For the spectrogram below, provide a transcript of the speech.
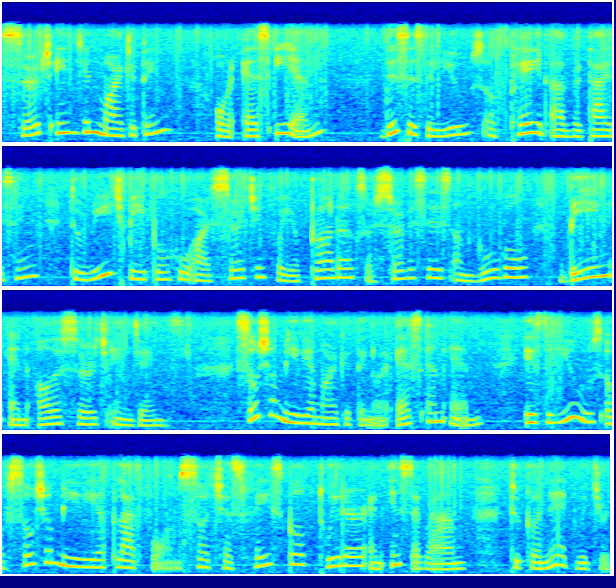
search engine marketing or SEM this is the use of paid advertising to reach people who are searching for your products or services on Google, Bing, and other search engines. Social media marketing or SMM is the use of social media platforms such as Facebook, Twitter, and Instagram to connect with your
